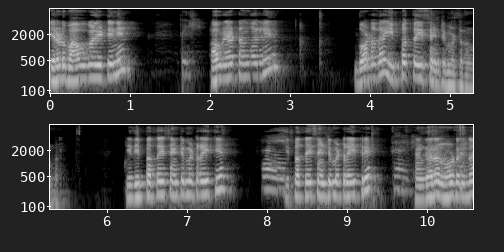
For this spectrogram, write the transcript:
ಎರಡು ಬಾವುಗಳು ಇಟ್ಟಿನಿ. ಅವ್ರ ಎಟ್ ಅಂದಾರ್ರಿ ದೊಡ್ಡದ ಇಪ್ಪತ್ತೈದು ಸೆಂಟಿಮೀಟರ್ ಅಂದ್ರ. ಇದು ಇಪ್ಪತ್ತೈದು ಸೆಂಟಿಮೀಟರ್ ಐತಿ? ಇಪ್ಪತ್ತೈದು ಸೆಂಟಿಮೀಟರ್ ಐತ್ರಿ? ಹಂಗಾರ ನೋಡ್ರಿ ಇದ.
